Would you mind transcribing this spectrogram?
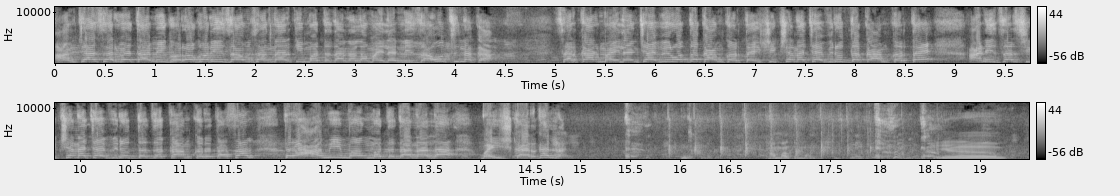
आमच्या सर्वेत आम्ही घरोघरी जाऊन सांगणार की मतदानाला महिलांनी जाऊच नका. सरकार महिलांच्या विरुद्ध काम करत आहे शिक्षणाच्या विरुद्ध काम करत आहे आणि जर शिक्षणाच्या विरुद्ध जर काम करत असाल तर आम्ही मग मतदानाला बहिष्कार घालणार.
